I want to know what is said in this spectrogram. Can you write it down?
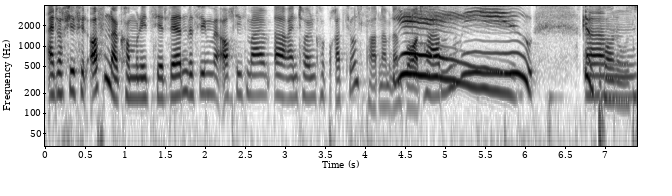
einfach viel, viel offener kommuniziert werden, weswegen wir auch diesmal äh, einen tollen Kooperationspartner mit an Bord haben. Woo. Es geht um Ähm, Pornos.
